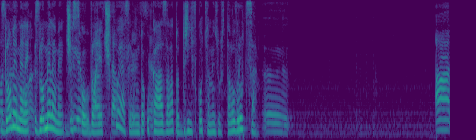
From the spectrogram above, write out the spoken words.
Zlomili, zlomili mi českou vlaječku, já jsem jim to ukázala, to dřívko, co mi zůstalo v ruce. A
